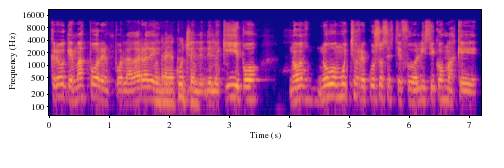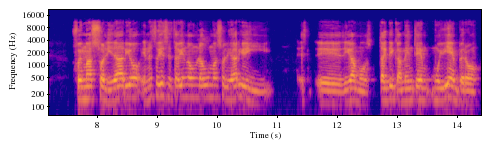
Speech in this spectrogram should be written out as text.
creo que más por, por la garra de, del, del equipo, no, no hubo muchos recursos este, futbolísticos más que fue más solidario. En estos días se está viendo un Laú más solidario y, eh, digamos, tácticamente muy bien, pero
